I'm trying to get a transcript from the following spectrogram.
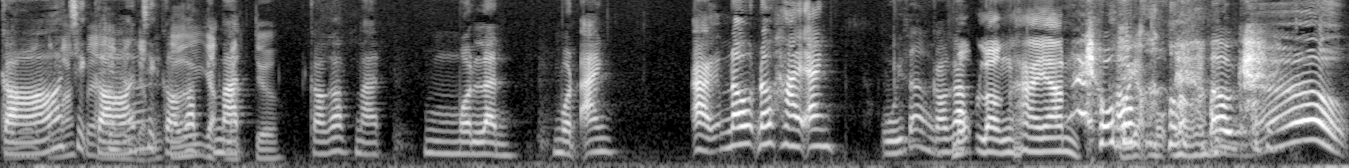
có chị có chị có gặp mặt chưa? Có gặp mặt một lần một anh à đâu đâu hai anh úi giời có gặp một lần hai anh Không. Gặp một lần ok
